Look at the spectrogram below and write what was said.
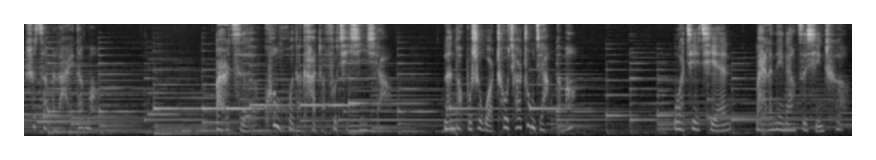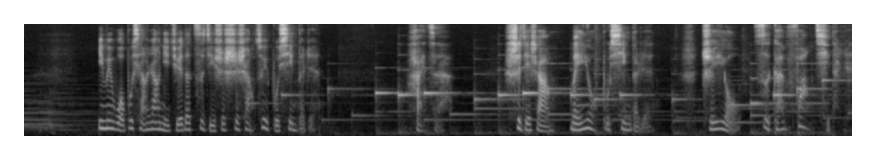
是怎么来的吗？”儿子困惑地看着父亲，心想：“难道不是我抽签中奖的吗？”我借钱买了那辆自行车，因为我不想让你觉得自己是世上最不幸的人。孩子，世界上没有不幸的人，只有自甘放弃的人。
